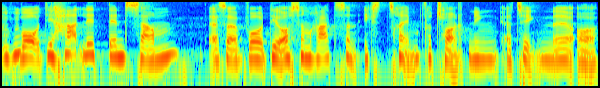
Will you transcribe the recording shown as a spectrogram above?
mm-hmm. hvor de har lidt den samme, altså hvor det er også en ret sådan ekstrem fortolkning af tingene, og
